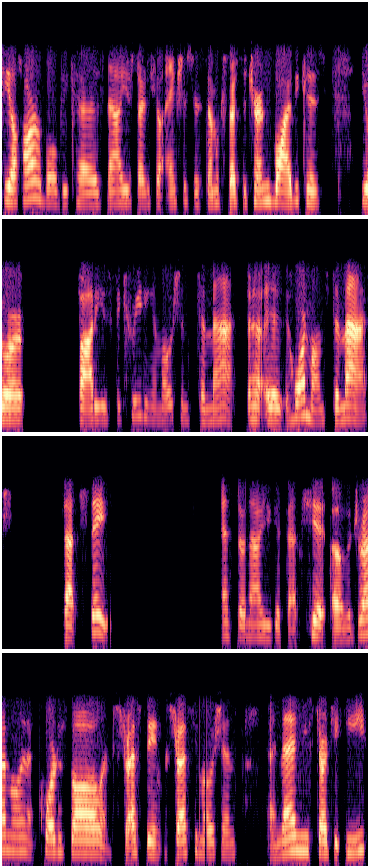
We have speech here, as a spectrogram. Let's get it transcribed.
feel horrible because now you're starting to feel anxious your stomach starts to turn why? Because your body is secreting emotions to match uh, uh, hormones to match that state. And so now you get that hit of adrenaline and cortisol and stress stress emotions. And then you start to eat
